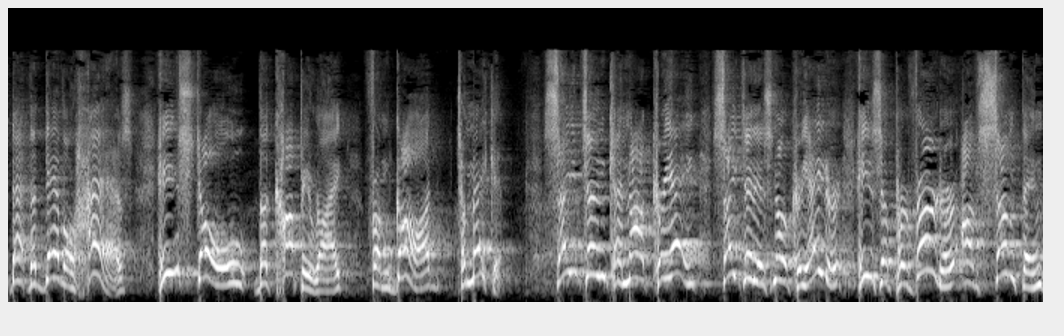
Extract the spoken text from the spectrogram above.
that the devil has, he stole the copyright from God to make it. Satan cannot create. Satan is no creator. He's a perverter of something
